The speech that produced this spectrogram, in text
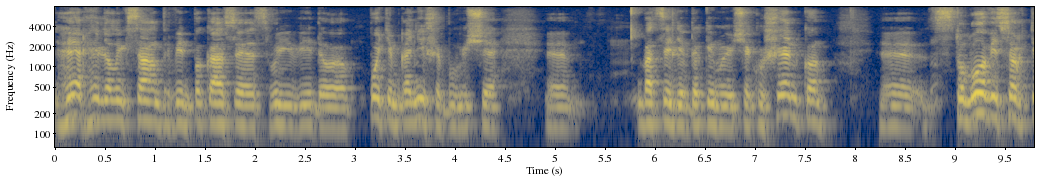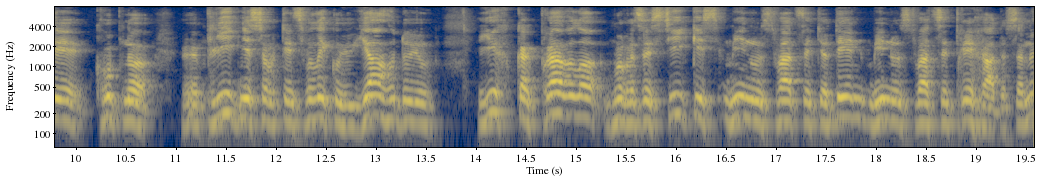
Гергель Олександр, він показує свої відео. Потім раніше був ще Василів Докимович Кушенко. Столові сорти, крупноплідні сорти з великою ягодою. Їх, як правило, морозостійкість мінус 21, мінус 23 градуса. Ну,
